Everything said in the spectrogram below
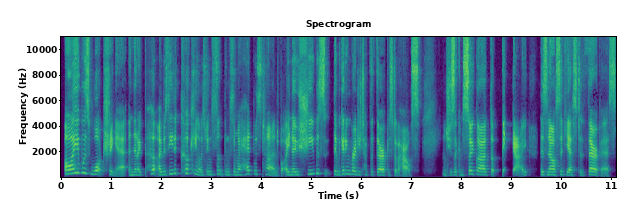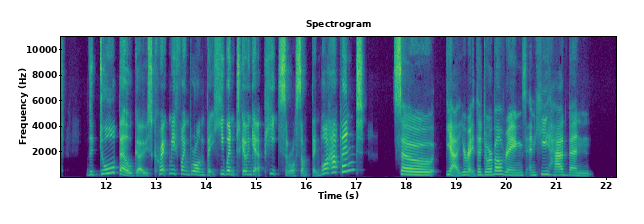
I was watching it, and then I put. I was either cooking, I was doing something, so my head was turned. But I know she was. They were getting ready to have the therapist at the house. And she's like, I'm so glad that big guy has now said yes to the therapist. The doorbell goes, correct me if I'm wrong, but he went to go and get a pizza or something. What happened? So, yeah, you're right. The doorbell rings and he had been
